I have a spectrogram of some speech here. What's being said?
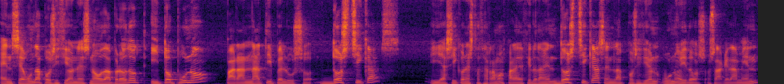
En segunda posición Snowda Product. Y top 1 para Nati Peluso. Dos chicas. Y así con esto cerramos para decirlo también. Dos chicas en la posición 1 y 2. O sea que también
